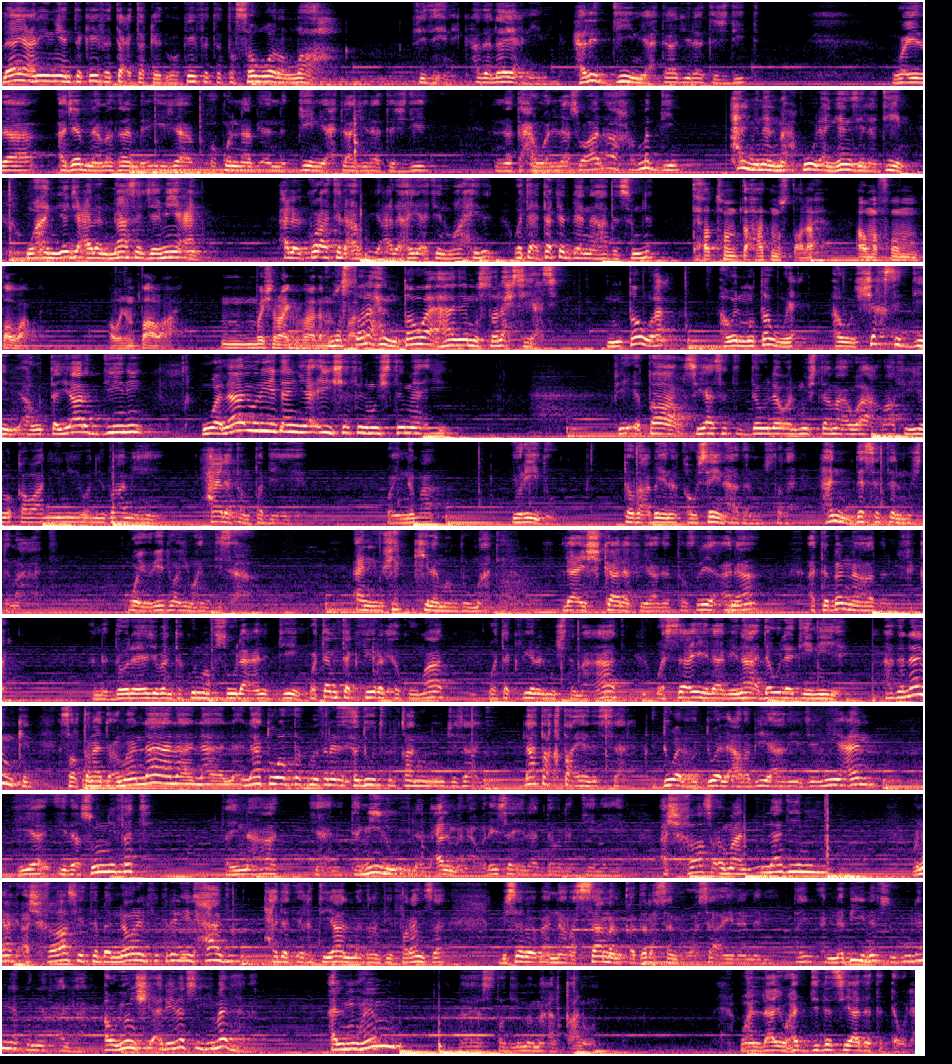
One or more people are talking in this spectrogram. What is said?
لا يعنيني أنت كيف تعتقد وكيف تتصور الله في ذهنك. هذا لا يعنيني. هل الدين يحتاج إلى تجديد؟ وإذا أجبنا مثلا بالإيجاب وقلنا بأن الدين يحتاج إلى تجديد نتحول إلى سؤال آخر ما الدين؟ هل من المعقول أن ينزل دين وأن يجعل الناس جميعا على الكرة الأرضية على هيئة واحدة وتعتقد بأن هذا سنة؟ تحطهم تحت مصطلح أو مفهوم مطوع أو المطاوعة. وش رأيك بهذا المصطلح؟ مصطلح المطوع هذا مصطلح سياسي. المطوع أو المطوع أو الشخص الديني أو التيار الديني هو لا يريد أن يعيش في المجتمع في إطار سياسة الدولة والمجتمع وأعرافه وقوانينه ونظامه حالة طبيعية. وإنما يريد تضع بين قوسين هذا المصطلح هندسة المجتمعات ويريد أن يهندسها. أن يشكل منظوماتها لا إشكال في هذا التصريح. أنا أتبنى هذا الفكر أن الدولة يجب أن تكون مفصولة عن الدين وتم تكفير الحكومات وتكفير المجتمعات والسعي إلى بناء دولة دينية. هذا لا يمكن. سلطنة عمان لا لا لا لا, لا توظف مثلا الحدود في القانون الجزائي. لا تقطع يد السارق. الدول والدول العربية هذه جميعا هي إذا صنفت فإنها يعني تميل إلى العلمنة وليس إلى الدولة الدينية. أشخاص عمانيين لا دينيين هناك أشخاص يتبنون الفكر الإلحادي. حدث اغتيال مثلا في فرنسا بسبب أن رساما قد رسم وسعى إلى النبي. طيب النبي نفسه لم يكن يفعل ذلك أو ينشئ لنفسه مذهبا. المهم لا يصطدم مع القانون وأن لا يهدد سيادة الدولة.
